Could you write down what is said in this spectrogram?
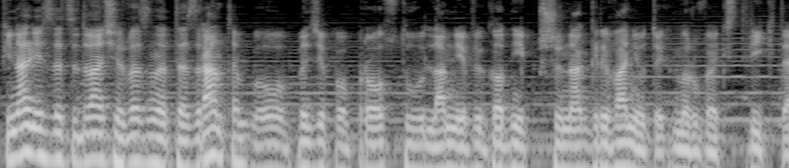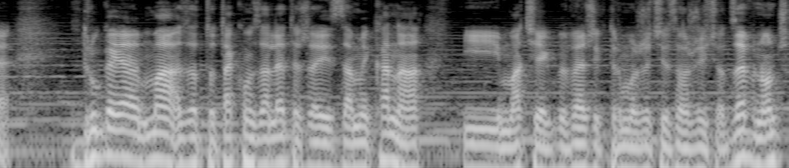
Finalnie zdecydowałem się, że wezmę te z rantem, bo będzie po prostu dla mnie wygodniej przy nagrywaniu tych mrówek stricte. Druga ma za to taką zaletę, że jest zamykana i macie jakby węży, które możecie założyć od zewnątrz.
